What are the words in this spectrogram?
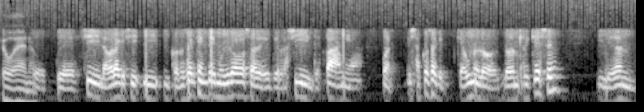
Qué bueno. Este, sí, la verdad que sí. Y, conocer gente muy grosa de, Brasil, de España. Bueno, esas cosas que, que a uno lo, lo enriquecen y le dan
